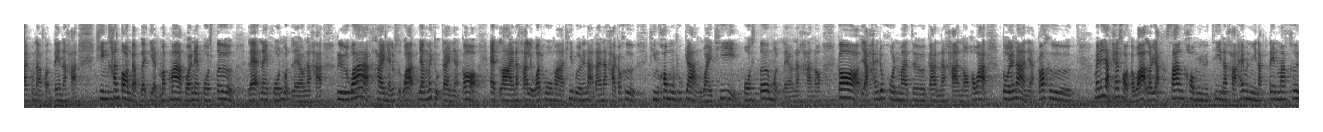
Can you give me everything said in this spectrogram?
ล์คุณนาสอนเต้นนะคะ ทิ้งขั้นตอนแบบละเอียดมาก ๆ ไว้ในโปสเตอร์ และในโพสต์หมดแล้วนะคะ หรือว่าใครเนี่ยรู้สึกว่ายังไม่จุใจเนี่ยก็แอดไลน์นะคะหรือว่าโทรมาที่เบอร์ในหนาได้นะคะ ก็คือทิ้งข้อมูลทุกอย่างไว้ที่โปสเตอร์หมดแล้วนะคะเนาะก็อยากให้ทุกคนมาเจอกันนะคะเนาะเพราะว่าตัวในหนาเนี่ยก็คือ ไม่ได้อยากแค่สอนแต่ว่าเราอยากสร้างคอมมูนิตี้นะคะ ให้มันมีนักเต้นมากขึ้น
